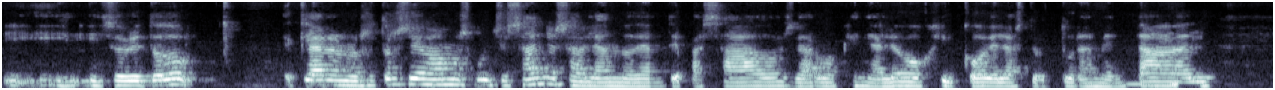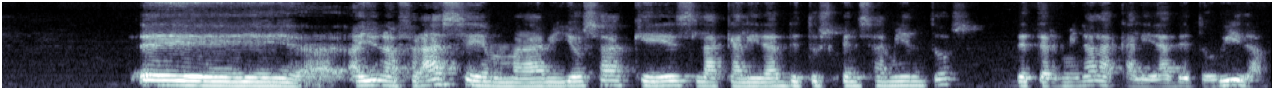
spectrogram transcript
Y, sobre todo, claro, nosotros llevamos muchos años hablando de antepasados, de árbol genealógico, de la estructura mental. Eh, hay una frase maravillosa que es la calidad de tus pensamientos determina la calidad de tu vida.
